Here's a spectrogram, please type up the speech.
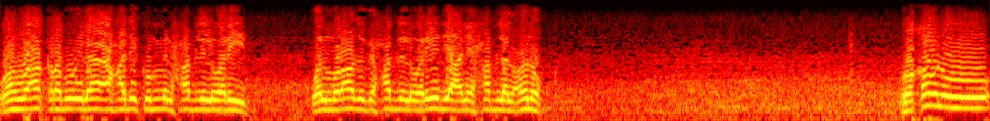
وهو أقرب إلى أحدكم من حبل الوريد والمراد بحبل الوريد يعني حبل العنق. وقوله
